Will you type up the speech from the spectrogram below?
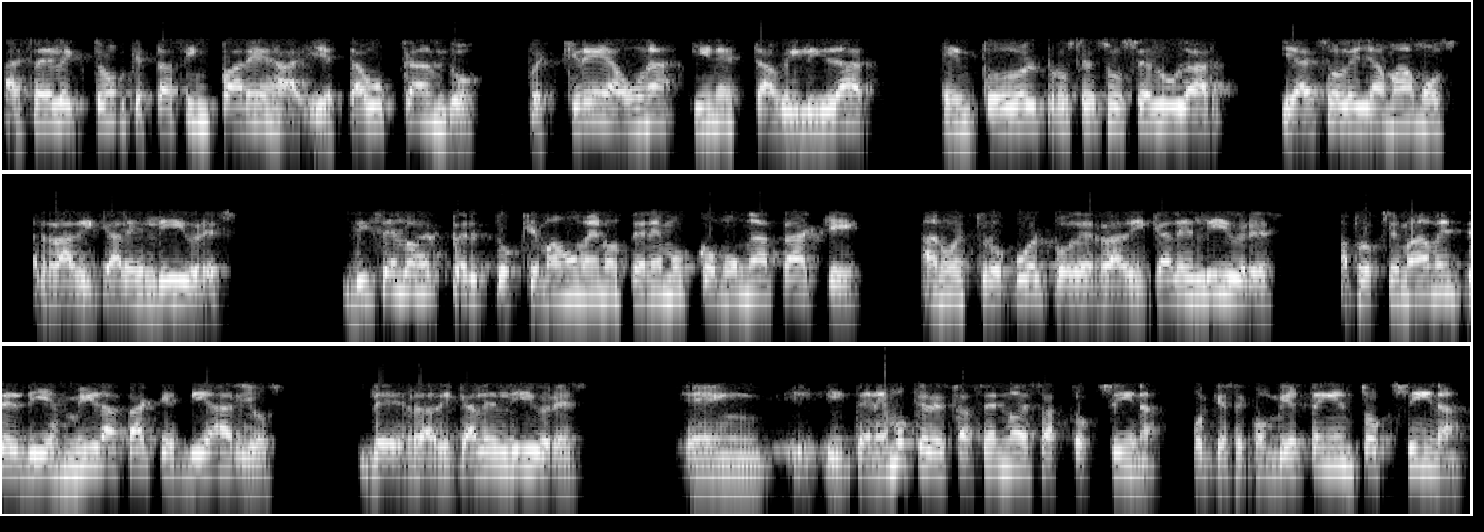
a ese electrón que está sin pareja y está buscando, pues crea una inestabilidad en todo el proceso celular y a eso le llamamos radicales libres. Dicen los expertos que más o menos tenemos como un ataque a nuestro cuerpo de radicales libres aproximadamente 10.000 ataques diarios de radicales libres en, y, tenemos que deshacernos de esas toxinas porque se convierten en toxinas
